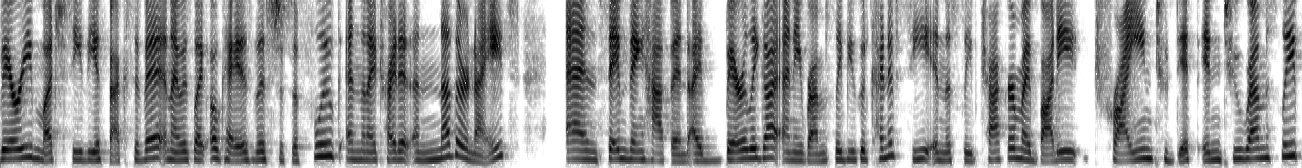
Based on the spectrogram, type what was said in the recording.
very much see the effects of it. And I was like, okay, is this just a fluke? And then I tried it another night and same thing happened. I barely got any REM sleep. You could kind of see in the sleep tracker my body trying to dip into REM sleep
